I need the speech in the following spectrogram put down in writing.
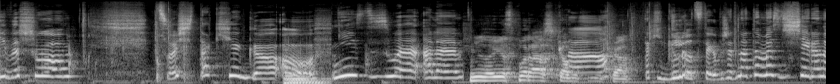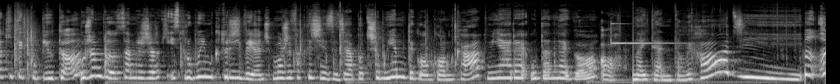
i wyszło coś takiego. O, nie jest złe, ale Nie no, jest porażka, no, taki glut z tego wyszedł. Natomiast dzisiaj rano Kitek kupił to. Użyłam do zamrażarki i spróbujmy któryś wyjąć. Może faktycznie zadziała. Potrzebujemy tego ogonka w miarę udanego. O, no i ten to wychodzi. No, o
